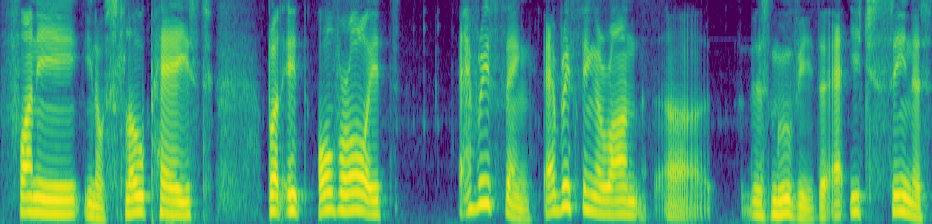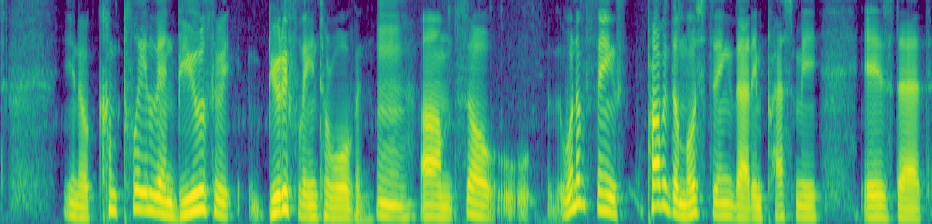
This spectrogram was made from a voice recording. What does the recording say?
funny. You know, slow paced. But it overall, it's everything, everything around. Uh, this movie, the each scene is, you know, completely and beautifully beautifully interwoven. Mm. Um, so one of the things, probably the most thing that impressed me, is that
